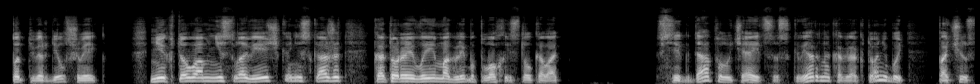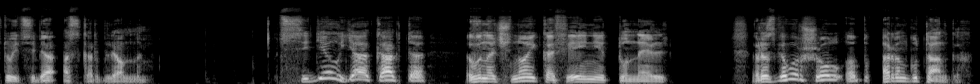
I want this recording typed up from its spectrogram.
— подтвердил Швейк. — Никто вам ни словечко не скажет, которое вы могли бы плохо истолковать. Всегда получается скверно, когда кто-нибудь почувствует себя оскорбленным. Сидел я как-то в ночной кофейне «Туннель». Разговор шел об орангутангах.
